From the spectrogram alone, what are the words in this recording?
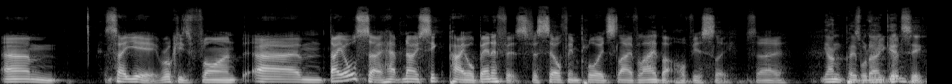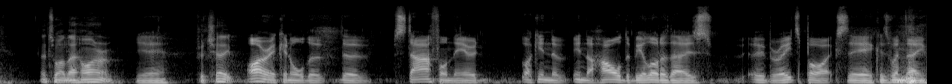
Um, so yeah, rookies flying. Um, they also have no sick pay or benefits for self-employed slave labour, obviously. So Young people don't pretty get good. sick. That's why they hire them yeah, for cheap. I reckon all the, the staff on there, like in the in the hold, there'd be a lot of those Uber Eats bikes there because when they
